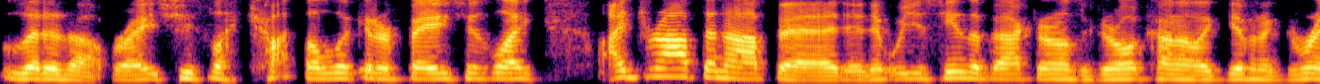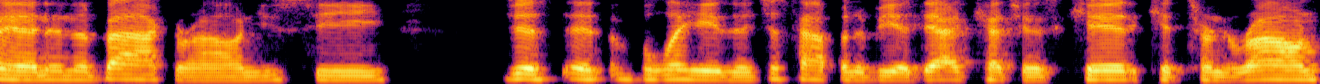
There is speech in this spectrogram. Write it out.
lit it up, right? She's like got the look in her face. She's like, I dropped an op-ed, and it, what you see in the background is a girl kind of like giving a grin. In the background, you see just it blaze. It just happened to be a dad catching his kid. Kid turned around,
